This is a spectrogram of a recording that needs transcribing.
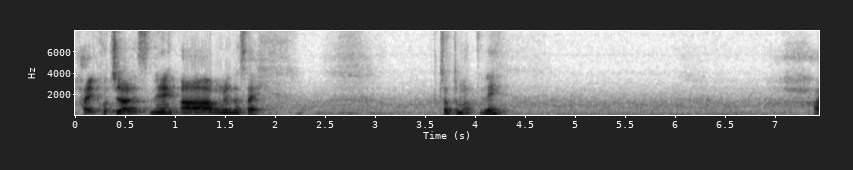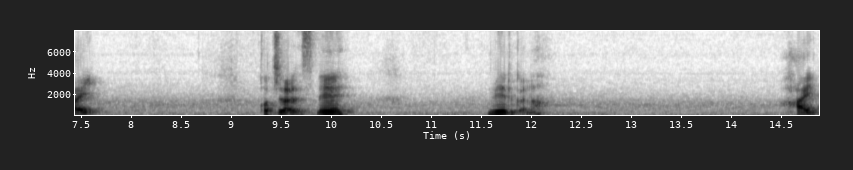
はいこちらですね。あーごめんなさい。ちょっと待ってね。はい。こちらですね。見えるかな？はい。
